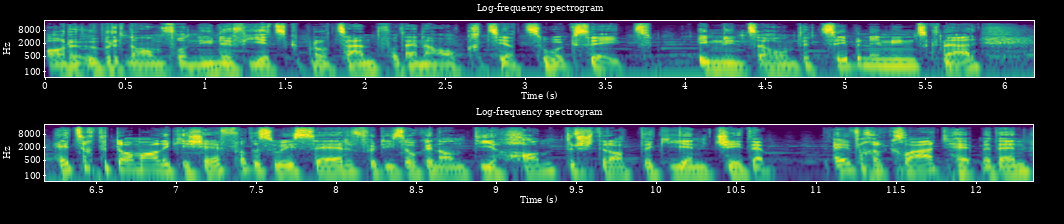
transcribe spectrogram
eine Übernahme von 49 Prozent diesen Aktien zugesagt. Im 1997 hat sich der damalige Chef der Swissair für die sogenannte Hunter-Strategie entschieden. Einfach erklärt hat man dann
